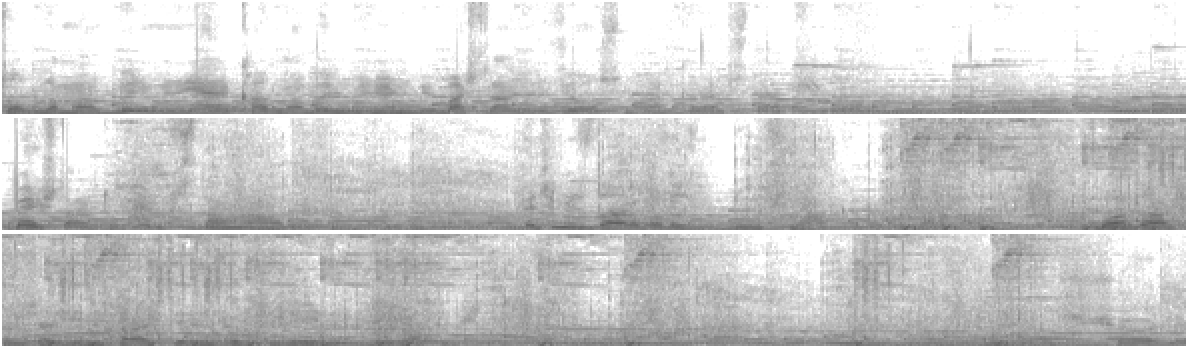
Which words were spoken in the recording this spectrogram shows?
toplama bölümünün yani kazma bölümünün bir başlangıcı olsun arkadaşlar. 5 tane toplamışız. Tamam aldım tamam. Peçimiz de arabada dursun arkadaşlar. Bu arada arkadaşlar yeni karakterim çok iyi değil? Ne yapmıştım? Şöyle.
